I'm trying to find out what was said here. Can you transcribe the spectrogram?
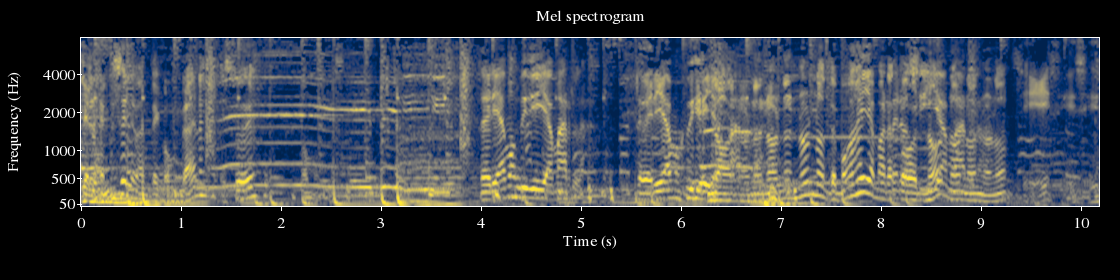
Que la gente se levante con ganas, eso es. Deberíamos videollamarla. Deberíamos No, videollamarla. no, no, no, no, no, te pongas a llamar a Pero todos. sí No, no, llamarla. no, no, no. Sí, sí, sí,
